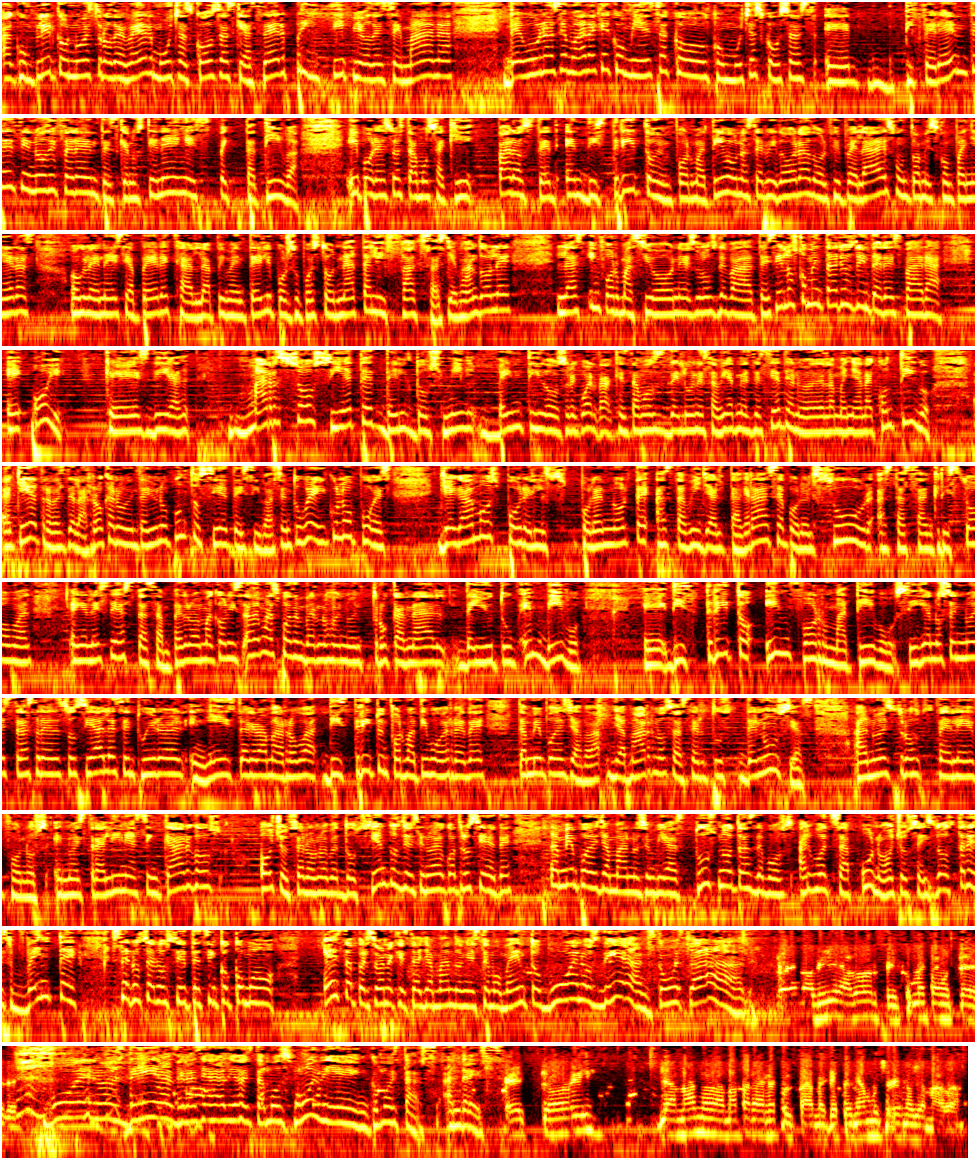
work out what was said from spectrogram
A cumplir con nuestro deber, muchas cosas que hacer, principio de semana, de una semana que comienza con, con muchas cosas eh, diferentes y no diferentes, que nos tienen en expectativa. Y por eso estamos aquí para usted en Distrito Informativo, una servidora, Dolphy Peláez, junto a mis compañeras Oglenesia Pérez, Carla Pimentel y por supuesto Natalie Faxas, llevándole las informaciones, los debates y los comentarios de interés para eh, hoy que es día marzo 7 del 2022. Recuerda que estamos de lunes a viernes de 7 a 9 de la mañana contigo, aquí a través de la Roca 91.7 y si vas en tu vehículo, pues llegamos por el, por el norte hasta Villa Altagracia, por el sur hasta San Cristóbal, en el este hasta San Pedro de Macorís. Además pueden vernos en nuestro canal de YouTube en vivo. Eh, Distrito Informativo. Síguenos en nuestras redes sociales, en Twitter, en Instagram, arroba Distrito Informativo RD. También puedes llama- llamarnos a hacer tus denuncias a nuestros teléfonos en nuestra línea sin cargos 809-219-47. También puedes llamarnos, envías tus notas de voz al WhatsApp 1-862-320-0075 como esta persona que está llamando en este momento. Buenos días, ¿cómo están? Buenos días, Dorfi. ¿Cómo están ustedes? Buenos días, gracias a Dios estamos muy bien. ¿Cómo estás, Andrés? Estoy llamando nada más para reportarme que tenía mucho que no llamaba.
